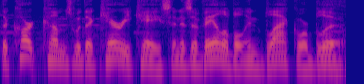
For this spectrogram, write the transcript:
The cart comes with a carry case and is available in black or blue.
